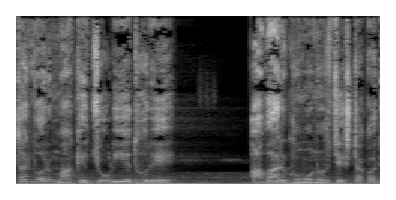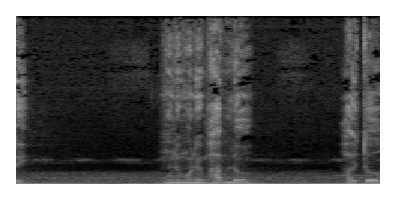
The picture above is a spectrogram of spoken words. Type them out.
তারপর মাকে জড়িয়ে ধরে আবার ঘুমানোর চেষ্টা করে। মনে মনে ভাবল, হয়তো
